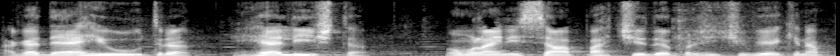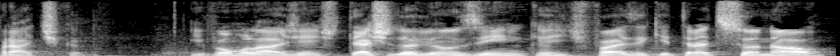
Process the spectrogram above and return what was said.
HDR Ultra Realista. Vamos lá iniciar uma partida para a gente ver aqui na prática. E vamos lá, gente. Teste do aviãozinho que a gente faz aqui, tradicional.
